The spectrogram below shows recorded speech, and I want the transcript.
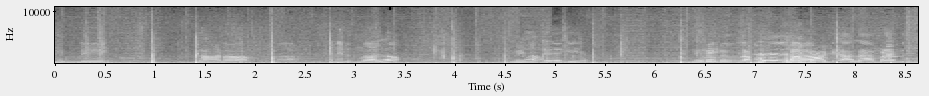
നിന്നെ കാണാ ഇരുന്നാൽ നിറമെല്ലാം.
